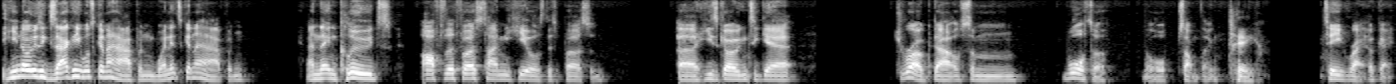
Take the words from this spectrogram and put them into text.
he knows exactly what's going to happen, when it's going to happen. And that includes after the first time he heals this person, uh, he's going to get drugged out of some water or something. Tea. Tea, right? Okay,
